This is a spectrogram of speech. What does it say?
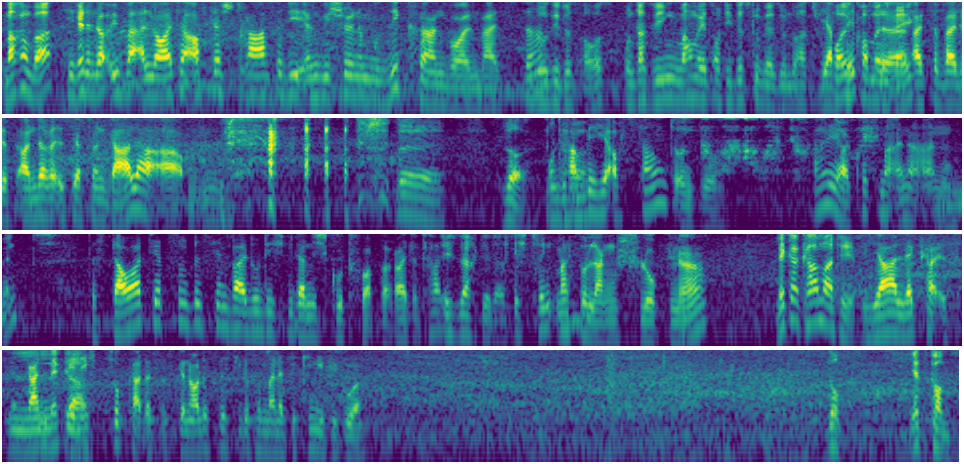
Machen wir. Hier Jetzt, sind doch überall Leute auf der Straße, die irgendwie schöne Musik hören wollen, weißt du? so sieht es aus. Und deswegen machen wir jetzt auch die Disco-Version. Du hast ja, vollkommen bitte. recht. Also, weil das andere ist ja für einen Galaabend. Äh, so, Und haben wir hier auch Sound und so. Ah ja, guck mal einer an. Moment, Das dauert jetzt ein bisschen, weil du dich wieder nicht gut vorbereitet hast. ich sag dir das. Ich trinke mal so langen Schluck, ne? Lecker Karma-Tee. Ja, lecker ist ganz Lecker. wenig Zucker. Das ist genau das Richtige für meine Bikini-Figur. So, jetzt kommt.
